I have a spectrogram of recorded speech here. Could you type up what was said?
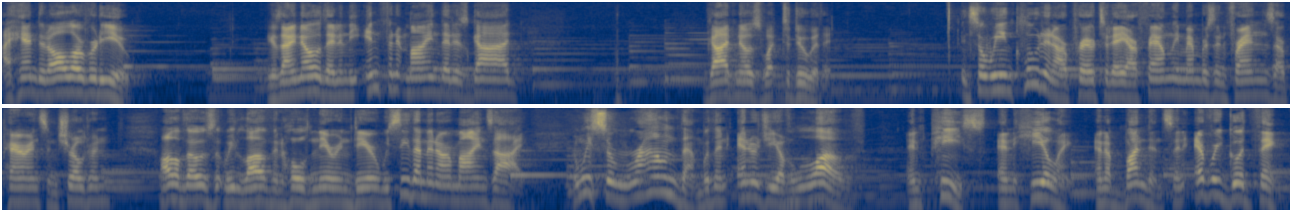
I hand it all over to you. Because I know that in the infinite mind that is God, God knows what to do with it. And so we include in our prayer today our family members and friends, our parents and children, all of those that we love and hold near and dear. We see them in our mind's eye, and we surround them with an energy of love and peace and healing and abundance and every good thing.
